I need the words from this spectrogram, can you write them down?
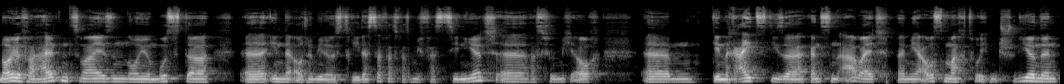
neue Verhaltensweisen, neue Muster äh, in der Automobilindustrie. Das ist das, was mich fasziniert, äh, was für mich auch ähm, den Reiz dieser ganzen Arbeit bei mir ausmacht, wo ich mit Studierenden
